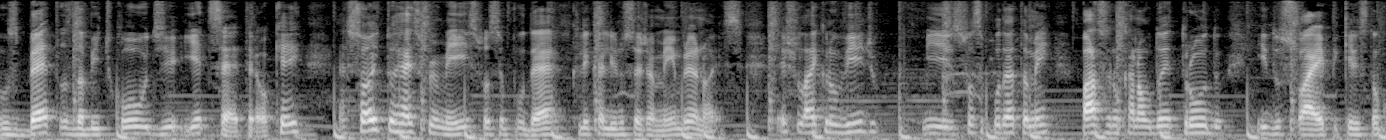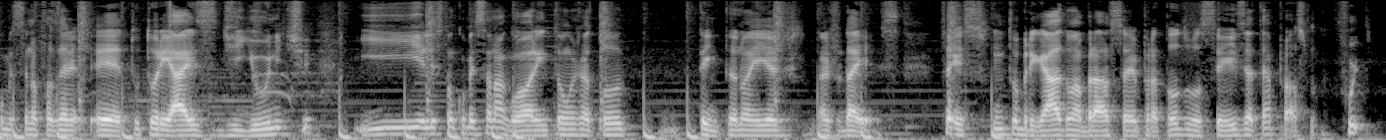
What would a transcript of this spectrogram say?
os betas da Bitcode e etc, ok? É só 8 reais por mês, se você puder, clica ali no Seja Membro, é nóis. Deixa o like no vídeo e se você puder também, passa no canal do Etrodo e do Swipe, que eles estão começando a fazer é, tutoriais de Unity e eles estão começando agora, então eu já tô tentando aí ajudar eles. Então é isso, muito obrigado, um abraço aí para todos vocês e até a próxima. Fui!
